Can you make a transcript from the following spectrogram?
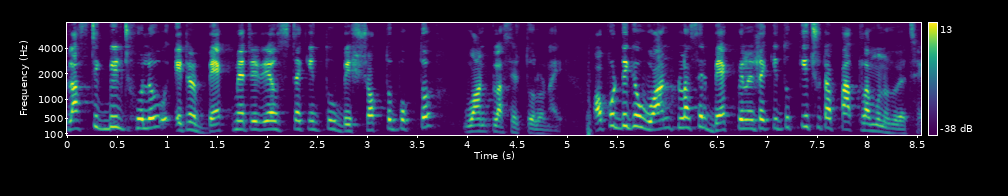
প্লাস্টিক বিল্ড হলেও এটার ব্যাক ম্যাটেরিয়ালসটা কিন্তু বেশ শক্তপোক্ত ওয়ান প্লাসের তুলনায়। অপরদিকে ওয়ান প্লাসের ব্যাক প্যানেলটা কিন্তু কিছুটা পাতলা মনে হয়েছে।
